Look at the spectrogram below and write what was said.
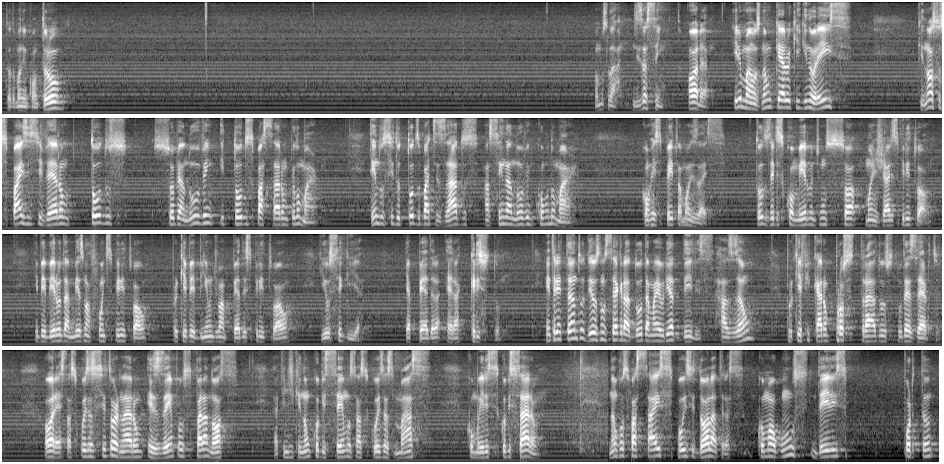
Todo mundo encontrou? Vamos lá, diz assim: Ora, irmãos, não quero que ignoreis que nossos pais estiveram todos sob a nuvem e todos passaram pelo mar, tendo sido todos batizados, assim na nuvem como no mar, com respeito a Moisés. Todos eles comeram de um só manjar espiritual e beberam da mesma fonte espiritual, porque bebiam de uma pedra espiritual que os seguia, e a pedra era Cristo. Entretanto, Deus não se agradou da maioria deles, razão porque ficaram prostrados no deserto. Ora, estas coisas se tornaram exemplos para nós, a fim de que não cobicemos as coisas más como eles cobiçaram. Não vos façais, pois, idólatras, como alguns deles, portanto,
